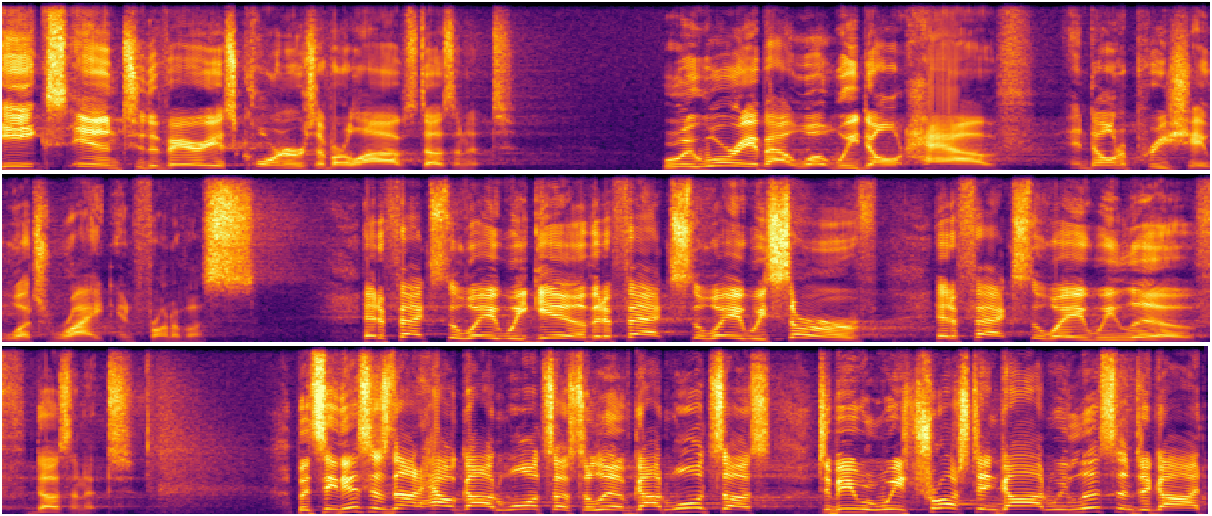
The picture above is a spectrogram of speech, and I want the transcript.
ekes into the various corners of our lives, doesn't it? Where we worry about what we don't have and don't appreciate what's right in front of us. It affects the way we give, it affects the way we serve, it affects the way we live, doesn't it? But see, this is not how God wants us to live. God wants us to be where we trust in God, we listen to God,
